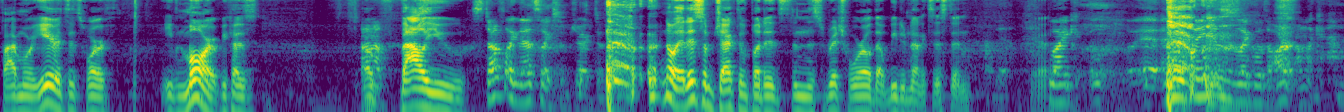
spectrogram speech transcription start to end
Five more years, it's worth even more because know. of value. Stuff like that's like subjective. No, it is subjective, but it's in this rich world that we do not exist in. like, and the thing is, is, like with art, I'm like, ah,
